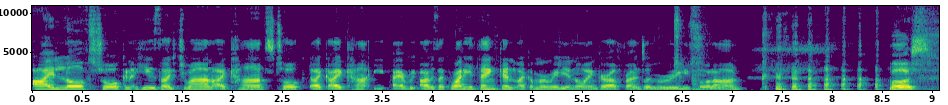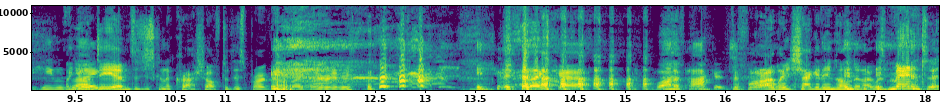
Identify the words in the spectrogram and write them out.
I loved talking he was like Joanne I can't talk like I can't every I was like what are you thinking like I'm a really annoying girlfriend I'm really full on but he was Well, like your DMs are just going to crash after this program, baby, really. was like uh, what a package Before I went shagging in London, I was mental.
